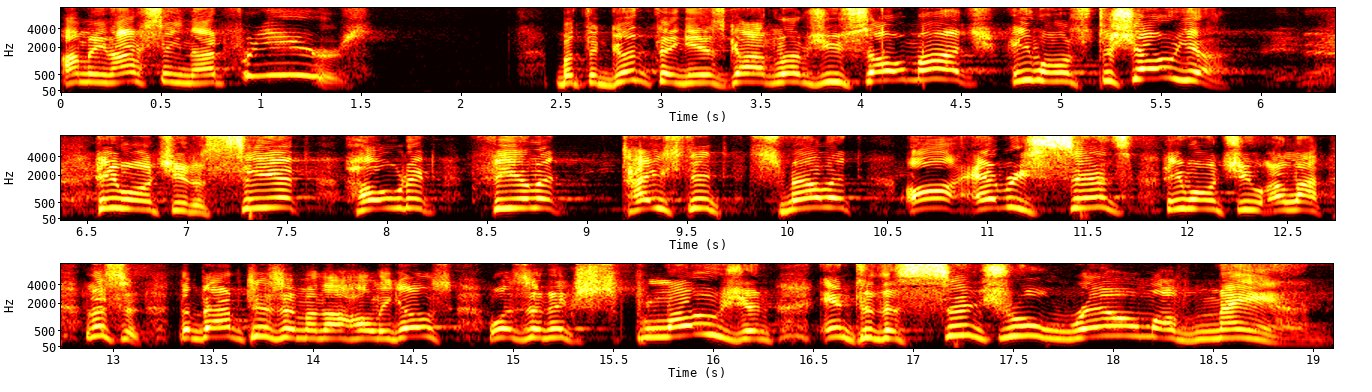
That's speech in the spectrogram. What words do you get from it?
I mean, I've seen that for years. But the good thing is, God loves you so much, He wants to show you. Amen. He wants you to see it, hold it, feel it, taste it, smell it, all every sense. He wants you alive. Listen, the baptism of the Holy Ghost was an explosion into the central realm of man.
